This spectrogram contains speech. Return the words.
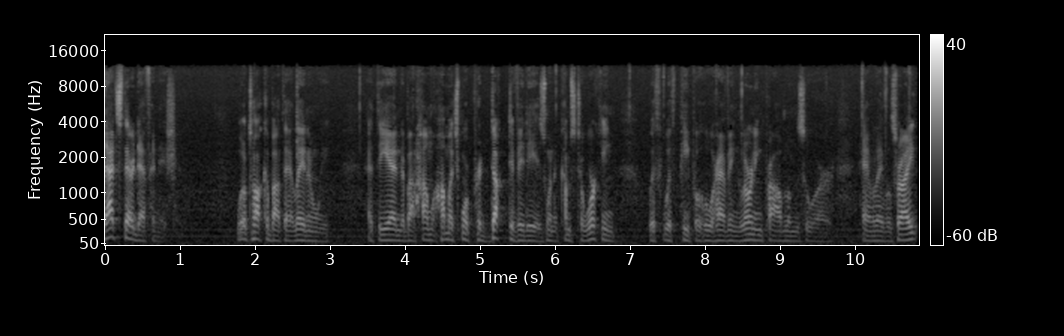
That's their definition. We'll talk about that later in week at the end about how, how much more productive it is when it comes to working with, with people who are having learning problems, who are have labels, right?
